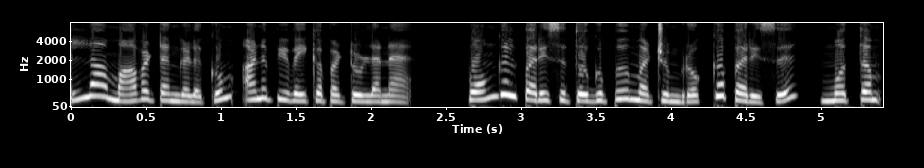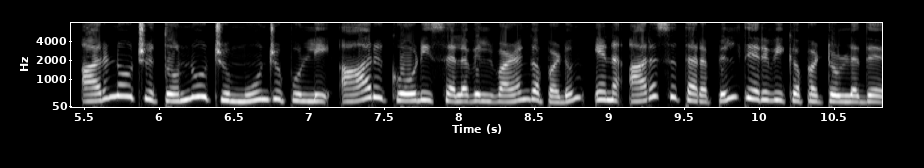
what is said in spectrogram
எல்லா மாவட்டங்களுக்கும் அனுப்பி வைக்கப்பட்டுள்ளன. பொங்கல் பரிசு தொகுப்பு மற்றும் ரொக்க பரிசு மொத்தம் அறுநூற்று தொன்னூற்று மூன்று புள்ளி ஆறு கோடி செலவில் வழங்கப்படும் என அரசு தரப்பில் தெரிவிக்கப்பட்டுள்ளது.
